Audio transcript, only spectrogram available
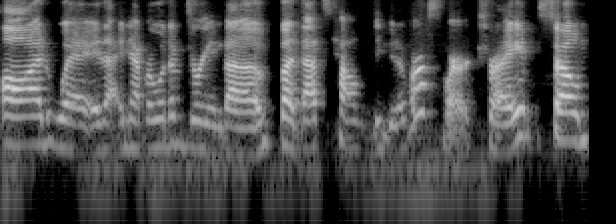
odd way that I never would have dreamed of, but that's how the universe works, right? So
